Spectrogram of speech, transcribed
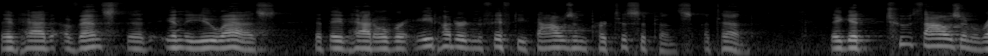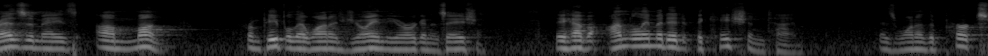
They've had events that in the U.S. that they've had over 850,000 participants attend. They get 2,000 resumes a month from people that want to join the organization. They have unlimited vacation time as one of the perks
